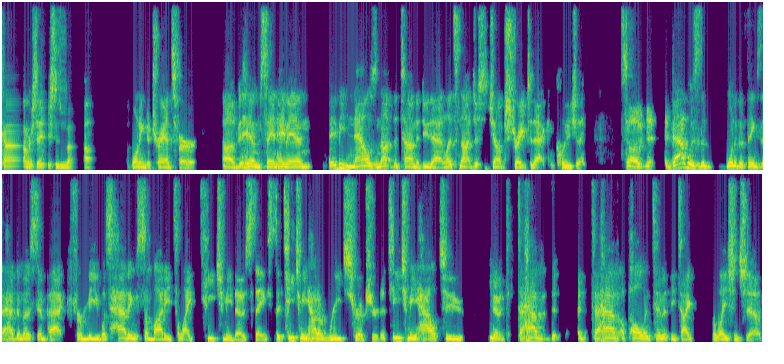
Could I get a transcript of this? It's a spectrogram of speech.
conversations about wanting to transfer of him saying, Hey man, maybe now's not the time to do that. Let's not just jump straight to that conclusion. So th- that was the one of the things that had the most impact for me was having somebody to like teach me those things, to teach me how to read scripture, to teach me how to, you know, to have uh, to have a Paul and Timothy type relationship.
